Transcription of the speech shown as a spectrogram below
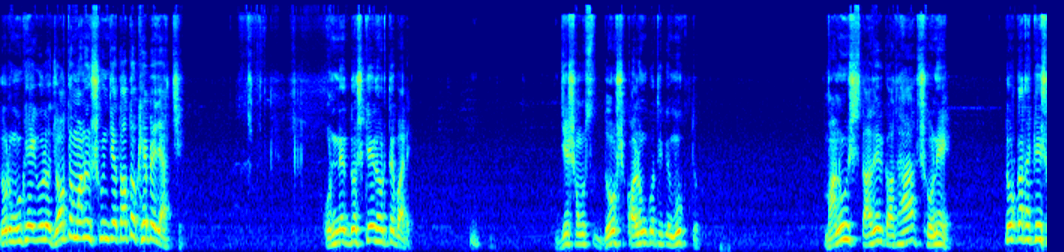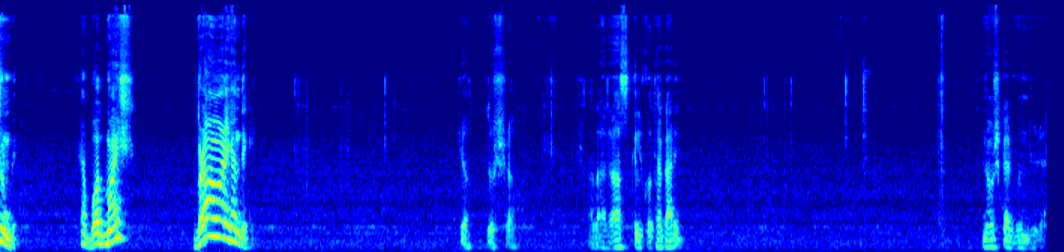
তোর মুখে এগুলো যত মানুষ শুনছে তত খেপে যাচ্ছে। অন্যের দোষ কে ধরতে পারে? যে সমস্ত দোষ কলঙ্ক থেকে মুক্ত। মানুষ তাদের কথা শোনে। তোর কথা কে শুনবে? একটা বদমাইশ? ব্রা এখান থেকে। যত সব শালা রাস্কেল কোথাকারে নমস্কার বন্ধুরা।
